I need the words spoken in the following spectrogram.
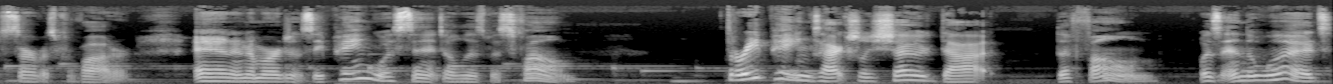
service provider, and an emergency ping was sent to Elizabeth's phone. Three pings actually showed that the phone was in the woods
